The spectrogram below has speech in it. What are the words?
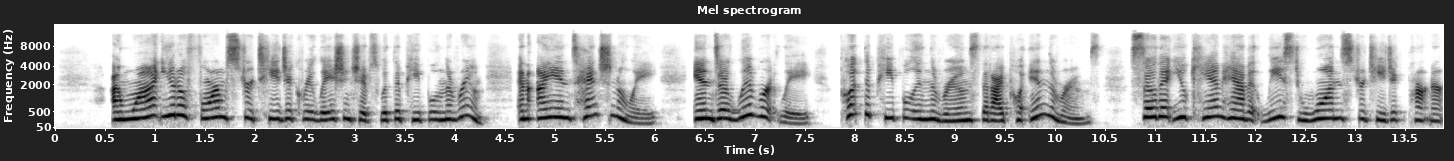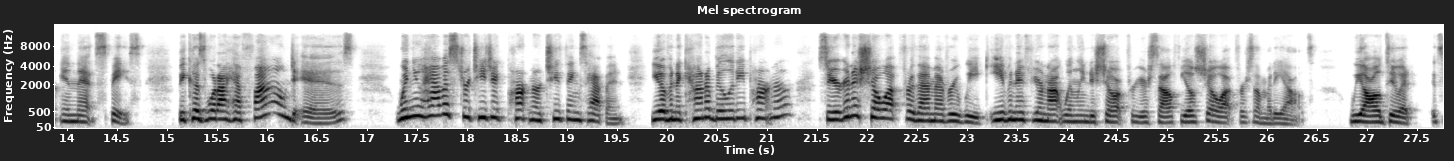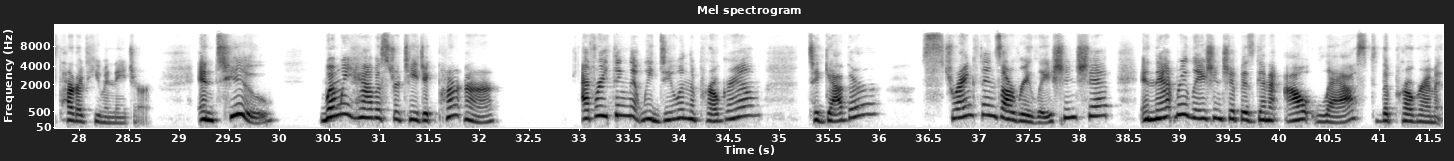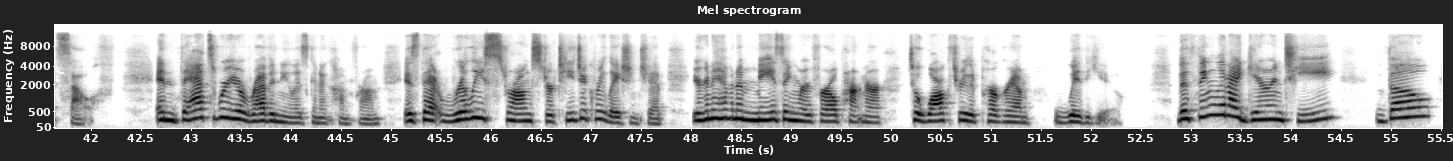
I want you to form strategic relationships with the people in the room. And I intentionally and deliberately put the people in the rooms that I put in the rooms so that you can have at least one strategic partner in that space. Because what I have found is when you have a strategic partner, two things happen. You have an accountability partner. So you're going to show up for them every week. Even if you're not willing to show up for yourself, you'll show up for somebody else. We all do it, it's part of human nature. And two, when we have a strategic partner, everything that we do in the program together strengthens our relationship, and that relationship is going to outlast the program itself. And that's where your revenue is going to come from is that really strong strategic relationship. You're going to have an amazing referral partner to walk through the program with you. The thing that I guarantee though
